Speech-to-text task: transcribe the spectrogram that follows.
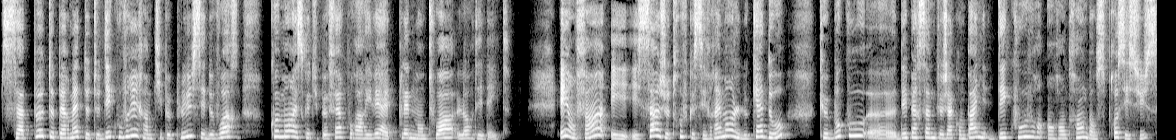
ça peut te permettre de te découvrir un petit peu plus et de voir comment est-ce que tu peux faire pour arriver à être pleinement toi lors des dates. Et enfin, et, ça, je trouve que c'est vraiment le cadeau que beaucoup euh, des personnes que j'accompagne découvrent en rentrant dans ce processus,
